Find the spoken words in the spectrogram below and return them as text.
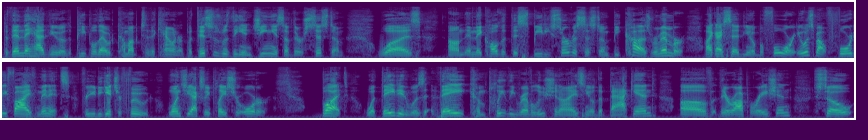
but then they had you know the people that would come up to the counter. But this was, the ingenious of their system was um, and they called it the speedy service system because remember, like I said, you know, before, it was about 45 minutes for you to get your food once you actually place your order. But what they did was they completely revolutionized, you know, the back end of their operation. So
